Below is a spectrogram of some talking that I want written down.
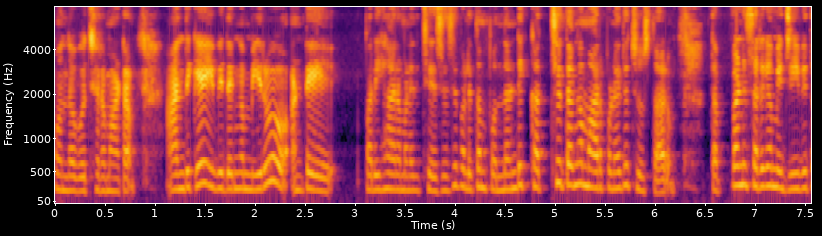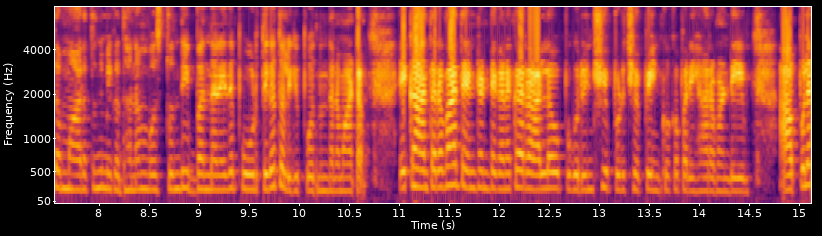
పొందవచ్చు అనమాట అందుకే ఈ విధంగా మీరు అంటే పరిహారం అనేది చేసేసి ఫలితం పొందండి. ఖచ్చితంగా మార్పు అనేది చూస్తారు. తప్పనిసరిగా మీ జీవితం మారుతుంది మీకు ధనం వస్తుంది ఇబ్బంది అనేది పూర్తిగా తొలగిపోతుంది అనమాట ఇక ఆ తర్వాత ఏంటంటే కనుక రాళ్ళ ఉప్పు గురించి ఇప్పుడు చెప్పే ఇంకొక పరిహారం అండి. అప్పుల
